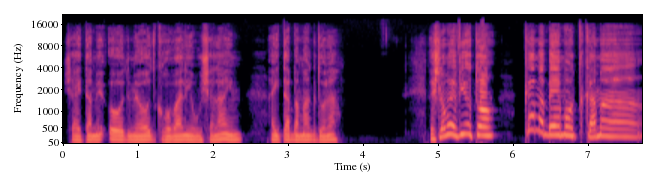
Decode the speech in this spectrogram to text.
שהייתה מאוד מאוד קרובה לירושלים, הייתה במה גדולה. ושלמה הביא אותו כמה בהמות, כמה...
